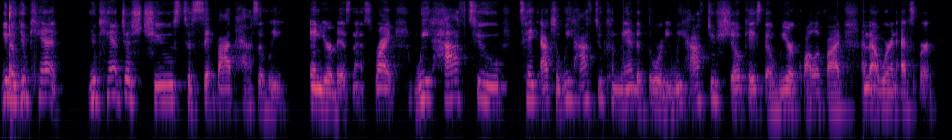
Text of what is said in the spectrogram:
you know, you can't you can't just choose to sit by passively in your business, right? We have to take action. We have to command authority. We have to showcase that we are qualified and that we're an expert.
